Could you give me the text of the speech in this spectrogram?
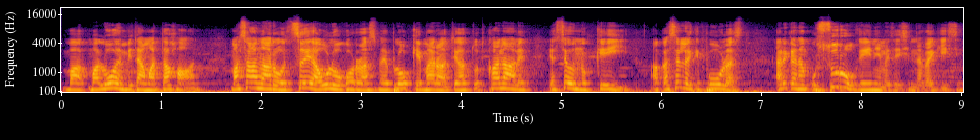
ma, ma loen, mida ma tahan. ma saan aru, et sõjaolukorras me blokime ära teatud kanalid ja see on okei okay., aga sellegipoolest ärge nagu suruge inimesi sinna vägisi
